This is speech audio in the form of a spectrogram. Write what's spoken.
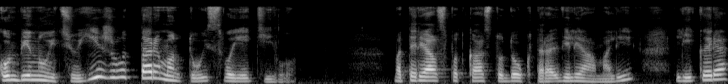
Комбінуй цю їжу та ремонтуй своє тіло. Матеріал з подкасту доктора Вільяма Лі, лікаря,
